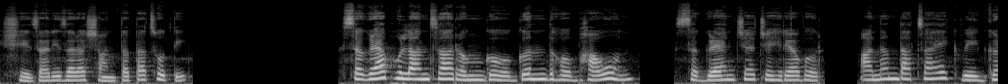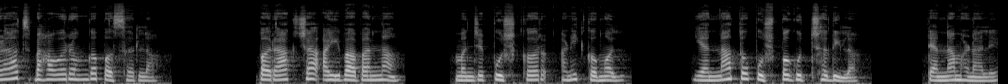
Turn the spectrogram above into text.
शेजारी जरा शांतताच होती. सगळ्या फुलांचा रंग गंध भावून सगळ्यांच्या चेहऱ्यावर आनंदाचा एक वेगळाच भावरंग पसरला. परागच्या आईबाबांना म्हणजे पुष्कर आणि कमल यांना तो पुष्पगुच्छ दिला. त्यांना म्हणाले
